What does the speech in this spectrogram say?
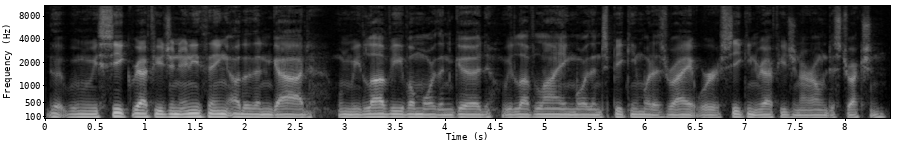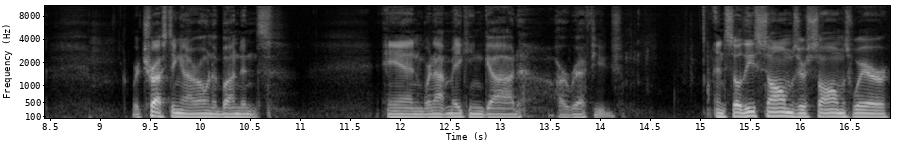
When we seek refuge in anything other than God, when we love evil more than good, we love lying more than speaking what is right, we're seeking refuge in our own destruction. We're trusting in our own abundance, and we're not making God our refuge. And so these Psalms are Psalms where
